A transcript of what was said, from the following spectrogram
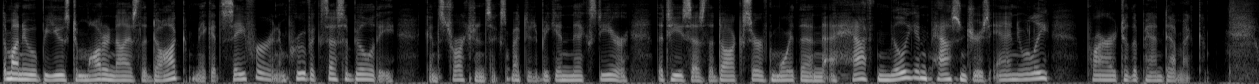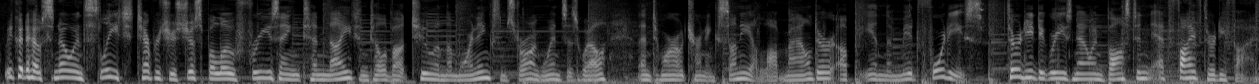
The money will be used to modernize the dock, make it safer, and improve accessibility. Construction is expected to begin next year. The T says the dock served more than a half million passengers annually prior to the pandemic. We could have snow and sleet, temperatures just below freezing tonight until about 2 in the morning, some strong winds as well. Then tomorrow turning sunny, a lot milder, up in the mid 40s. 30 degrees now in Boston at 535.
